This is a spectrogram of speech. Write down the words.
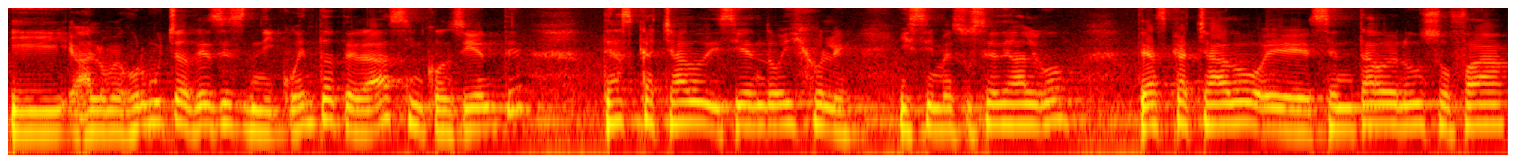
Y a lo mejor muchas veces ni cuenta te das inconsciente. Te has cachado diciendo, híjole, ¿y si me sucede algo? Te has cachado eh, sentado en un sofá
